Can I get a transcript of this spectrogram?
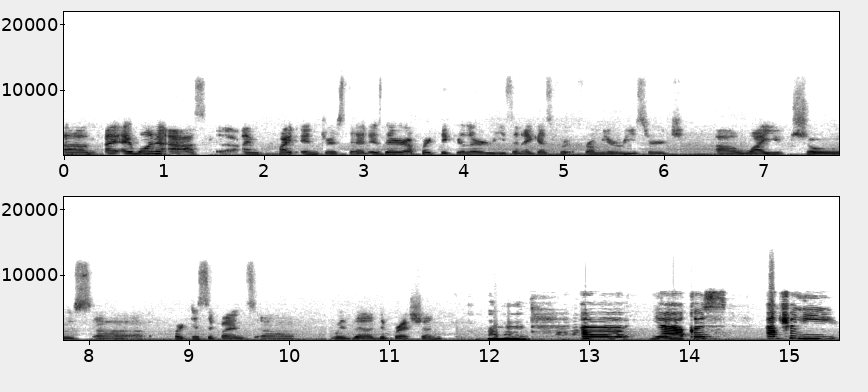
Um, I, I want to ask, I'm quite interested. Is there a particular reason, I guess, for, from your research, uh, why you chose uh, participants uh, with uh, depression? Mm-hmm. Uh, yeah, because actually,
